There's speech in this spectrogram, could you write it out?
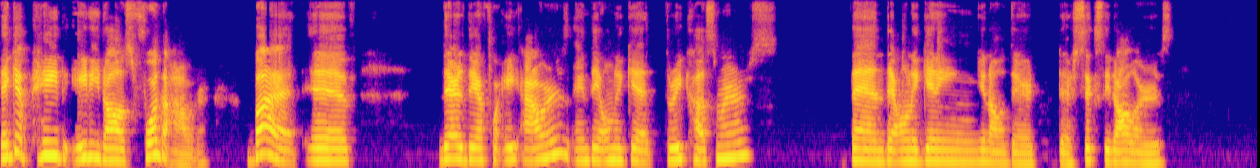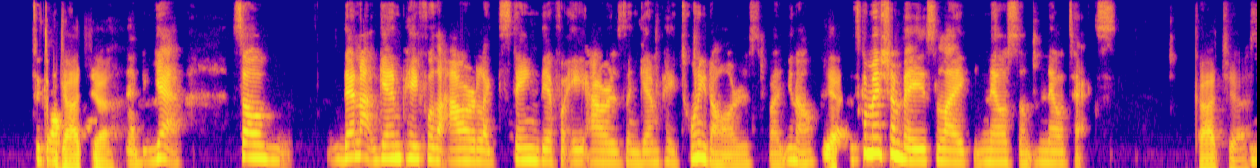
they get paid eighty dollars for the hour. But if they're there for eight hours and they only get three customers, then they're only getting you know their their sixty dollars to go. gotcha Yeah. so they're not getting paid for the hour, like staying there for eight hours and getting paid twenty dollars. But you know, Yeah. it's commission based, like nail some nail techs. Gotcha. So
